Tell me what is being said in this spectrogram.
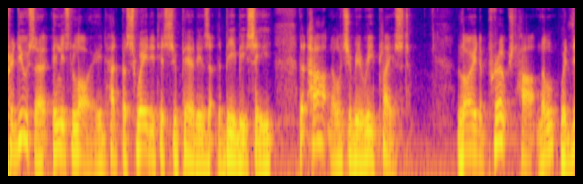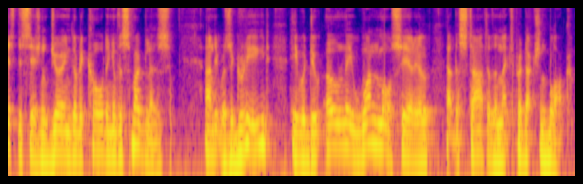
Producer Innes Lloyd had persuaded his superiors at the BBC that Hartnell should be replaced. Lloyd approached Hartnell with this decision during the recording of The Smugglers, and it was agreed he would do only one more serial at the start of the next production block.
